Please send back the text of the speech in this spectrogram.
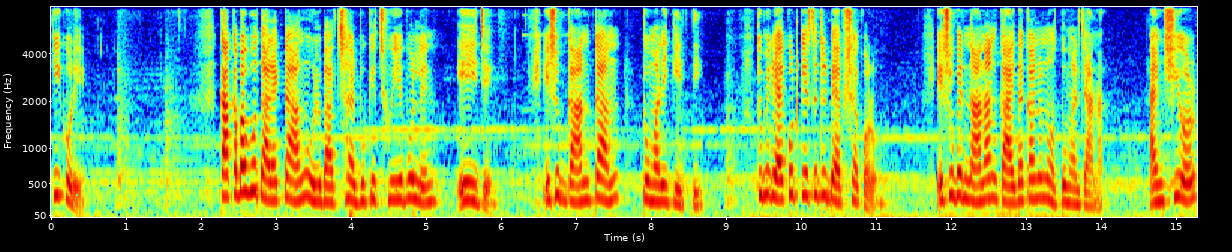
কি করে? কাকাবাবু তার একটা আঙুল বাদশার বুকে ছুঁয়ে বললেন, এই যে, এসব গান টান তোমারই কীর্তি। তুমি রেকর্ড ক্যাসেটের ব্যবসা করো। এসবের নানান কায়দা কানুনও তোমার জানা। আই এম শিওর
